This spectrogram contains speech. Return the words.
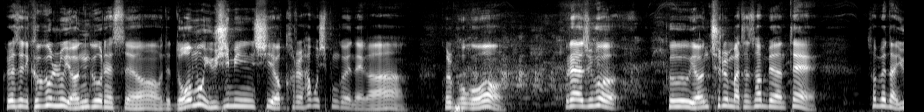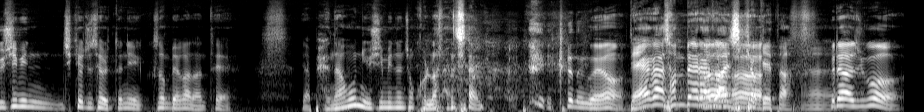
그래서 그걸로 연극을 했어요. 근데 너무 유시민 씨 역할을 하고 싶은 거예요, 내가. 그걸 보고. 그래가지고 그 연출을 맡은 선배한테 선배 나 유시민 시켜주세요 했더니 그 선배가 나한테 야 배 나온 유시민은 좀 곤란하지 않냐 그러는 거예요. 내가 선배라도 아, 안 아. 시켰겠다. 예. 그래가지고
